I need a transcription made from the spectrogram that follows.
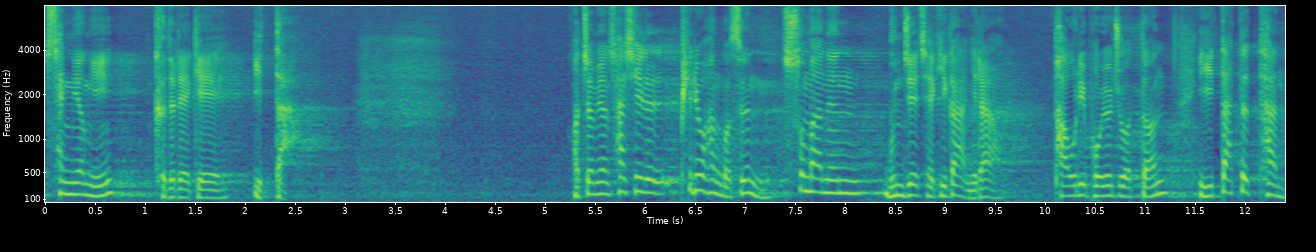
생명이 그들에게 있다. 어쩌면 사실 필요한 것은 수많은 문제 제기가 아니라 바울이 보여주었던 이 따뜻한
